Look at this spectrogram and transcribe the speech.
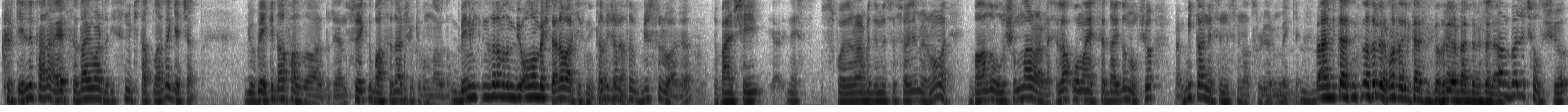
40-50 tane Aes Sedai vardır ismi kitaplarda geçen. Belki daha fazla vardır yani. Sürekli bahseder çünkü bunlardan. Benim ismini tanımadığım bir 10-15 tane var kesinlikle Tabii mesela. canım tabii bir sürü var ya. Ben şey ne spoiler vermediğimizi söylemiyorum ama bazı oluşumlar var mesela 10 Aes Sedai'den oluşuyor. Ben bir tanesinin ismini hatırlıyorum belki. Ben bir tanesinin ismini hatırlıyorum ama sadece bir tanesini ismini hatırlıyorum ben de mesela. Cidden böyle çalışıyor.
